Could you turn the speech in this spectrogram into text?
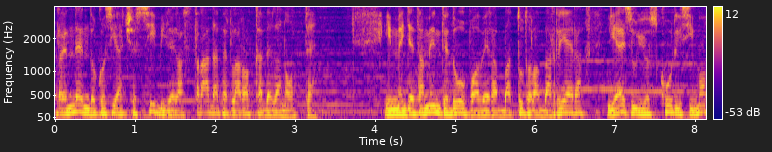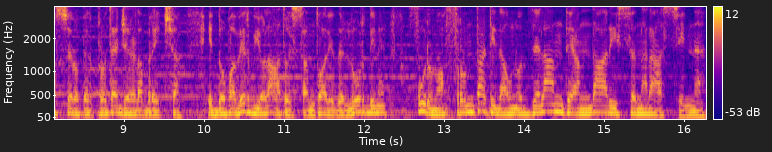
rendendo così accessibile la strada per la Rocca della Notte. Immediatamente dopo aver abbattuto la barriera, gli esuli oscuri si mossero per proteggere la breccia e dopo aver violato il santuario dell'ordine furono affrontati da uno zelante Andaris Narassin.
